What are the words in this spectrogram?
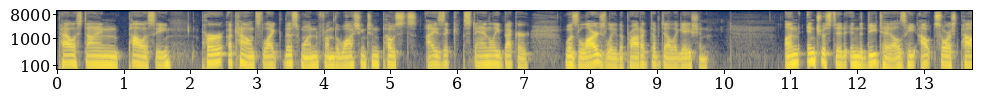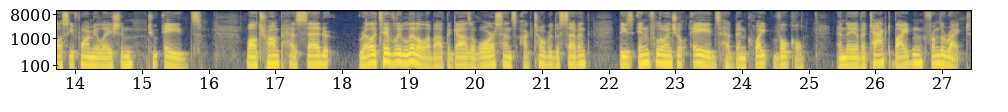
Palestine policy, per accounts like this one from the Washington Post's Isaac Stanley Becker, was largely the product of delegation. Uninterested in the details, he outsourced policy formulation to aides. While Trump has said relatively little about the Gaza war since October the 7th, these influential aides have been quite vocal, and they have attacked Biden from the right.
